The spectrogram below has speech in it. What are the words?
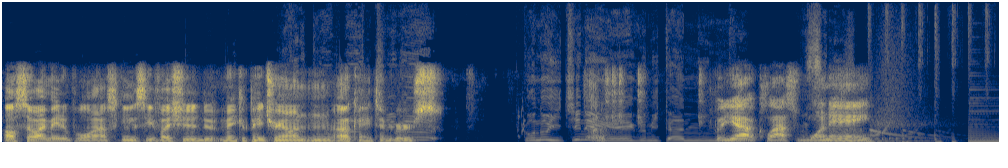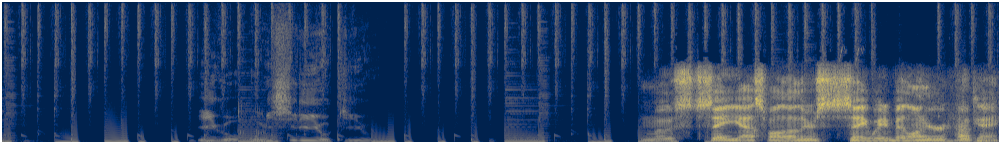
Also, I made a poll asking to see if I should make a Patreon. Okay, Timbers. But yeah, class 1A. Most say yes, while others say wait a bit longer. Okay.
